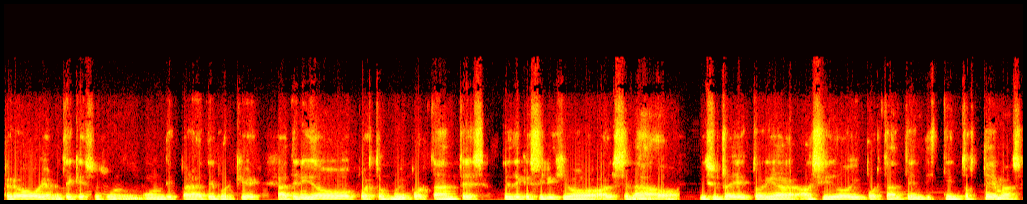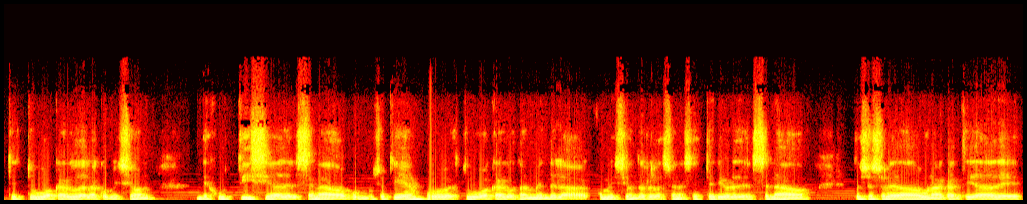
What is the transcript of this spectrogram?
Pero obviamente que eso es un, un disparate porque ha tenido puestos muy importantes desde que se eligió al Senado y su trayectoria ha sido importante en distintos temas. Estuvo a cargo de la Comisión de Justicia del Senado por mucho tiempo, estuvo a cargo también de la Comisión de Relaciones Exteriores del Senado, entonces eso le ha dado una cantidad de,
